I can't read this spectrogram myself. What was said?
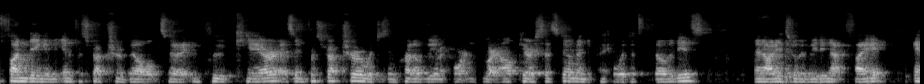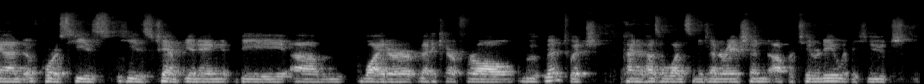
funding and the infrastructure bill to include care as infrastructure, which is incredibly important to our healthcare system and to people with disabilities. And Ady's really leading that fight. And of course, he's he's championing the um, wider Medicare for All movement, which kind of has a once in a generation opportunity with a huge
